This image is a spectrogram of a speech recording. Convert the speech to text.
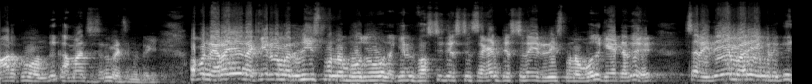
மார்க்கும் வந்து கமெண்ட் செக்ஷன்ல மென்ஷன் பண்ணிருக்கீங்க. அப்போ நிறைய நக்கீரன் நம்ம ரிலீஸ் பண்ணும்போதும் நக்கீரன் ஃபர்ஸ்ட் டெஸ்ட் செகண்ட் டெஸ்ட்லயும் ரிலீஸ் பண்ணும்போது கேட்டது சார் இதே மாதிரி எங்களுக்கு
